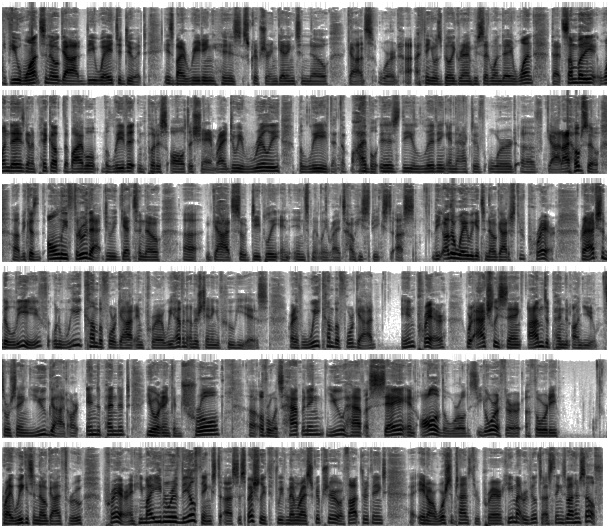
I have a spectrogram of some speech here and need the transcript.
If you want to know God, the way to do it is by reading his scripture and getting to know God's word. I think it was Billy Graham who said one day, one, that somebody one day is going to pick up the Bible, believe it, and put us all to shame, right? Do we really believe that the Bible is the living and active word of God? I hope so, uh, because only through that do we get to know uh, God so deeply and intimately, right? It's how he speaks to us. The other way we get to know God is through prayer. Right? I actually believe when we come before God in prayer, we have an understanding of who He is. Right? If we come before God in prayer, we're actually saying, I'm dependent on you. So we're saying, You, God, are independent. You are in control uh, over what's happening. You have a say in all of the world. It's your authority. Right, we get to know God through prayer, and He might even reveal things to us, especially if we've memorized Scripture or thought through things uh, in our worship times through prayer. He might reveal to us things about Himself.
